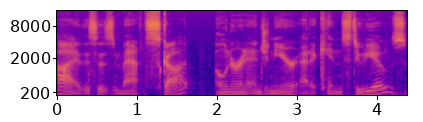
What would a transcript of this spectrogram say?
Hi, this is Matt Scott, owner and engineer at Akin Studios.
